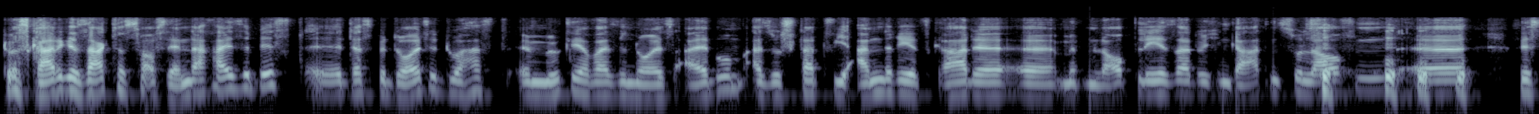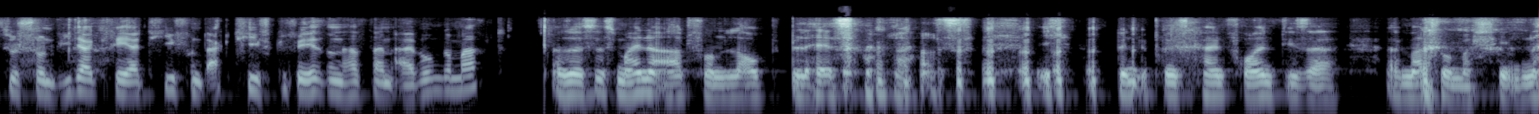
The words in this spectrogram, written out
Du hast gerade gesagt, dass du auf Senderreise bist. Äh, das bedeutet, du hast äh, möglicherweise ein neues Album. Also statt wie andere jetzt gerade äh, mit dem Laubbläser durch den Garten zu laufen, bist du schon wieder kreativ und aktiv gewesen und hast ein Album gemacht? Also es ist meine Art von Laubbläser. ich bin übrigens kein Freund dieser Macho-Maschinen.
